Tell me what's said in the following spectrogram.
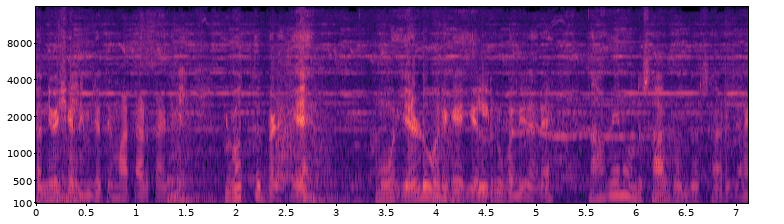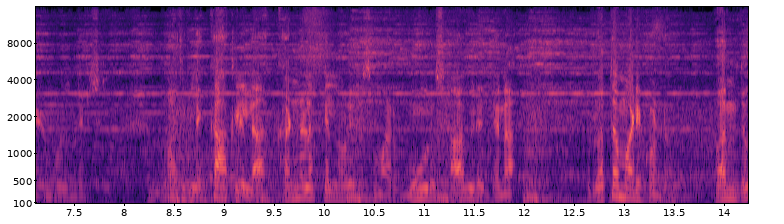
ಸನ್ನಿವೇಶದಲ್ಲಿ ನಿಮ್ಮ ಜೊತೆ ಮಾತಾಡ್ತಾ ಇದ್ದೀನಿ. ಇವತ್ತು ಬೆಳಗ್ಗೆ ಮೂ ಎರಡೂವರೆಗೆ ಎಲ್ಲರೂ ಬಂದಿದ್ದಾರೆ. ನಾವೇನೋ ಒಂದು ಸಾವಿರ, ಒಂದೂವರೆ ಸಾವಿರ ಜನ ಇರ್ಬೋದು ಅಂತ ಅನಿಸಿದ್ವಿ. ಆದರೂ ಲೆಕ್ಕ ಹಾಕಲಿಲ್ಲ. ಕಣ್ಣಳತೆಯಲ್ಲಿ ನೋಡಿದರೆ ಸುಮಾರು ಮೂರು ಸಾವಿರ ಜನ ವ್ರತ ಮಾಡಿಕೊಂಡು ಬಂದು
